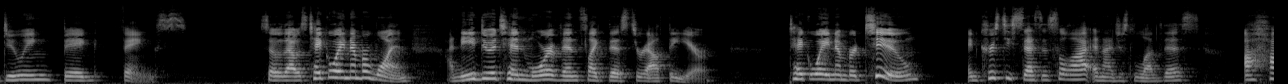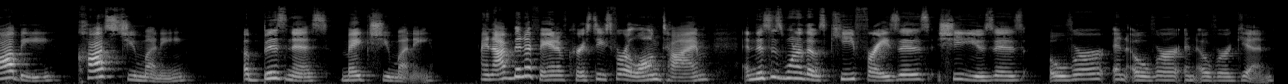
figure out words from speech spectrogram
doing big things. So that was takeaway number one. I need to attend more events like this throughout the year. Takeaway number two, and Christy says this a lot, and I just love this a hobby costs you money, a business makes you money. And I've been a fan of Christy's for a long time, and this is one of those key phrases she uses over and over and over again.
